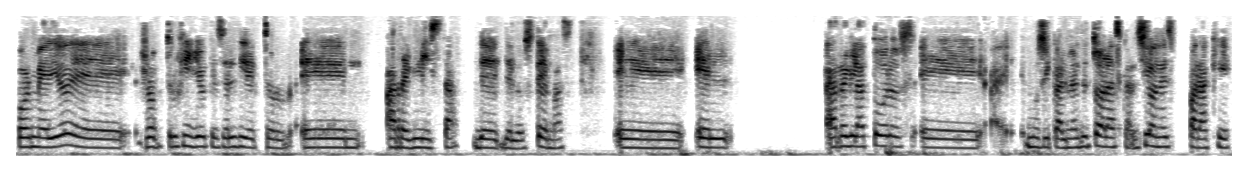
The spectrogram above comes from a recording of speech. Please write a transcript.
por medio de Rob Trujillo, que es el director eh, arreglista de, los temas, él arregla todos musicalmente todas las canciones para que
